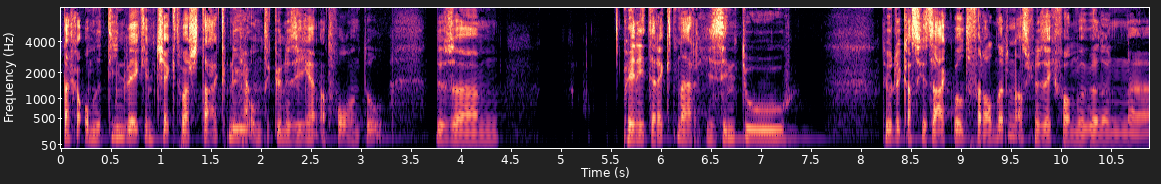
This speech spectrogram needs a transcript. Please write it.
dat je om de tien weken checkt waar sta ik nu Ja. om te kunnen zien naar het volgende doel. Dus ehm, ik weet niet direct naar gezin toe. Natuurlijk, als je zaak wilt veranderen, als je nu zegt van we willen eh,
